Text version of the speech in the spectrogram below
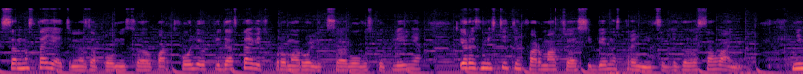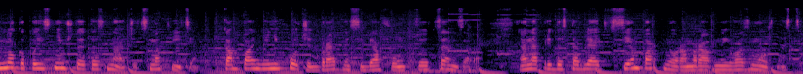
самостоятельно заполнить свое портфолио, предоставить промо-ролик своего выступления и разместить информацию о себе на странице для голосования. Немного поясним, что это значит. Смотрите, компания не хочет брать на себя функцию цензора. Она предоставляет всем партнерам равные возможности.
